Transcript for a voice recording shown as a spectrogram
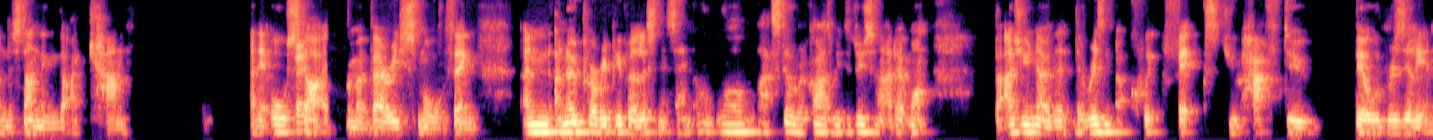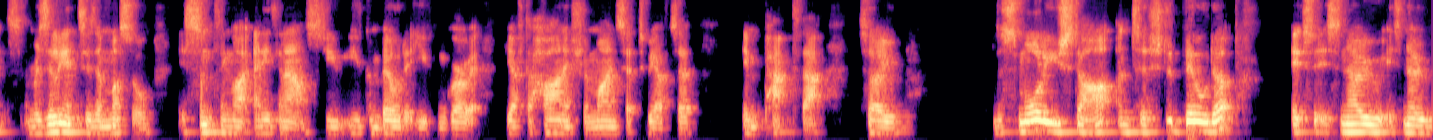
understanding that I can. And it all okay. started from a very small thing. And I know probably people are listening saying, oh, well, that still requires me to do something I don't want. But as you know, that there isn't a quick fix. You have to build resilience. And resilience is a muscle. It's something like anything else. You you can build it, you can grow it. You have to harness your mindset to be able to impact that. So the smaller you start and to build up, it's it's no it's no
